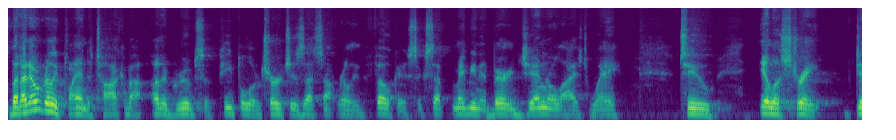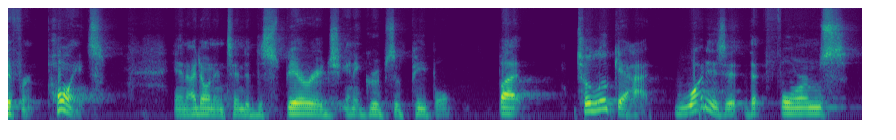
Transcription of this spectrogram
But I don't really plan to talk about other groups of people or churches. That's not really the focus, except maybe in a very generalized way to illustrate different points. And I don't intend to disparage any groups of people, but to look at what is it that forms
